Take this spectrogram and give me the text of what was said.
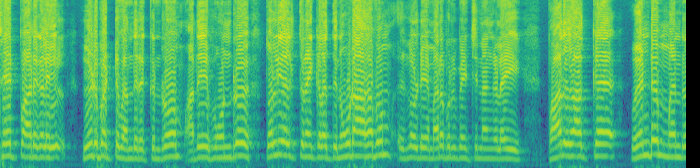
செயற்பாடுகளில் ஈடுபட்டு வந்திருக்கின்றோம். அதே போன்று தொல்லியல் திணைக்களத்தின் ஊடாகவும் எங்களுடைய மரபுரிமை சின்னங்களை பாதுகாக்க வேண்டும் என்ற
